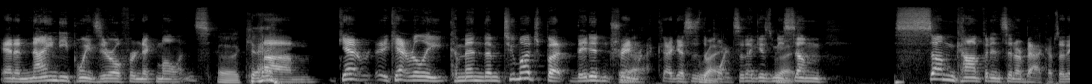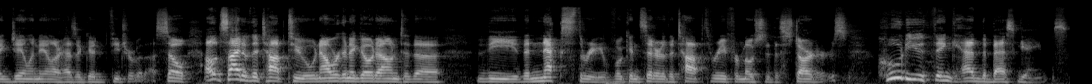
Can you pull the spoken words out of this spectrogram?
and a 90.0 for Nick Mullens. Okay. Um, can't can't really commend them too much, but they didn't train Yeah. wreck. I guess is the Right. point. So that gives me Right. some some confidence in our backups. I think Jalen Nailor has a good future with us. So outside of the top two, now we're going to go down to the the the next three. If we consider the top three for most of the starters, who do you think had the best games?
